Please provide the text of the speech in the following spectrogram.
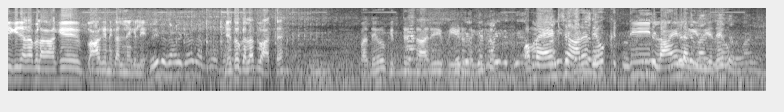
एक ही जगह पे लगा के आगे निकलने के लिए। ये तो गलत बात है। पर देखो कितने सारी भीड़ लगी है। और मैं एंड से आ रहा देखो कितनी लाइन लगी हुई है देखो।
